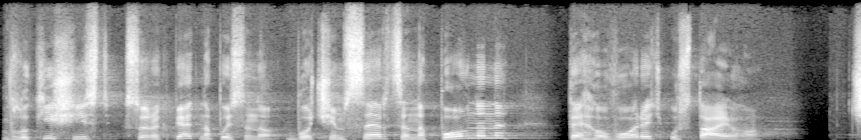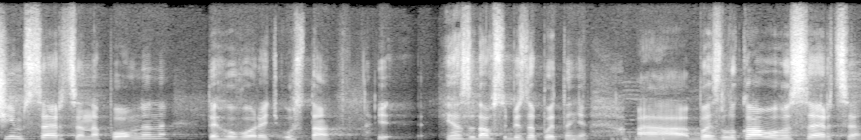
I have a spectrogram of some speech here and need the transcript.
в Луки 6,45 написано: бо чим серце наповнене, те говорять уста його. Чим серце наповнене, те говорять уста. Я задав собі запитання: а без лукавого серця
